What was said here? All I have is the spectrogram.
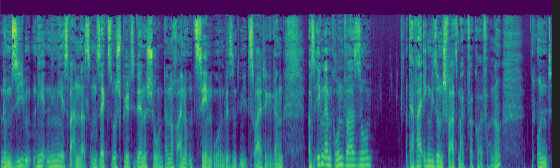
und um sieben, nee, nee, nee, es war anders. Um sechs Uhr spielte der eine Show und dann noch eine um zehn Uhr und wir sind in die zweite gegangen. Aus irgendeinem Grund war es so, da war irgendwie so ein Schwarzmarktverkäufer, ne? Und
